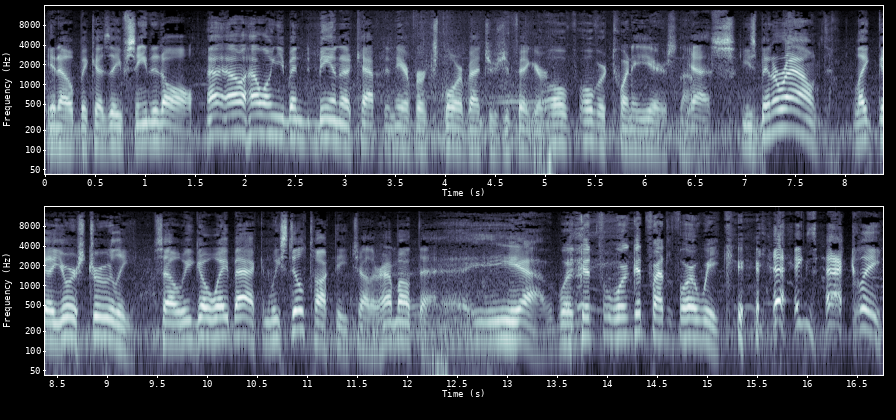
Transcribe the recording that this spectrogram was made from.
You know, because they've seen it all. How, how long you been being a captain here for Explorer Ventures? You figure over, twenty years now. Yes, he's been around like uh, yours truly. So we go way back, and we still talk to each other. How about that? yeah, we're good. For, we're good for for a week. yeah, exactly.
